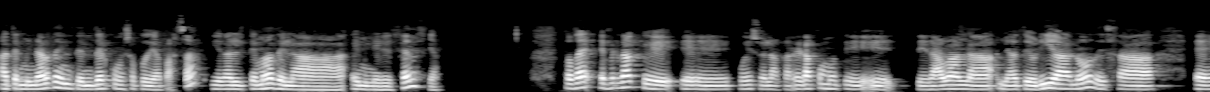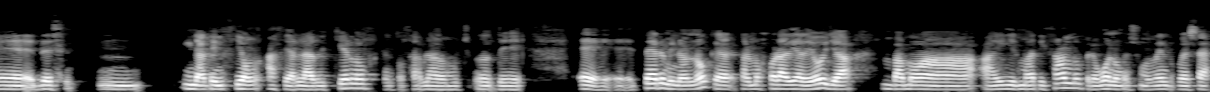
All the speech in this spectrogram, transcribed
a, terminar de entender cómo eso podía pasar. Y era el tema de la eminencia. Entonces, es verdad que, eh, pues en la carrera como te, te daban la, la teoría, ¿no? De esa eh, de, mm, inatención hacia el lado izquierdo, porque entonces hablaba mucho de eh, términos, ¿no? Que, que, a lo mejor a día de hoy ya vamos a, a ir matizando, pero bueno, en su momento puede ser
